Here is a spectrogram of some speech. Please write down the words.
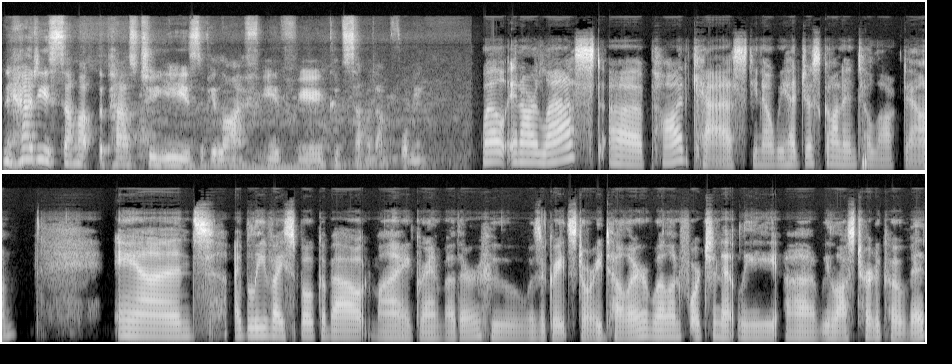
Now, how do you sum up the past two years of your life, if you could sum it up for me? Well, in our last uh, podcast, you know, we had just gone into lockdown. And I believe I spoke about my grandmother, who was a great storyteller. Well, unfortunately, uh, we lost her to COVID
